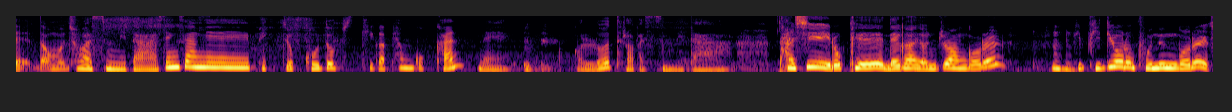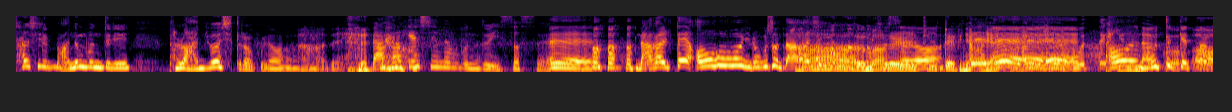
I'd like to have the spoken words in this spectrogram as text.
네, 너무 좋았습니다. 생상의 백조 고도스키가 편곡한 네 걸로 들어봤습니다. 다시 이렇게 내가 연주한 거를 이렇게 비디오로 보는 거를 사실 많은 분들이 별로 안 좋아하시더라고요. 아, 네. 나가 계시는 분도 있었어요. 네. 나갈 때, 어, 이러고서 나가시는 아, 분도 음악을 있었어요. 틀때 그냥 아예 네, 네, 못 듣겠다고. 어, 못 듣겠다고.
